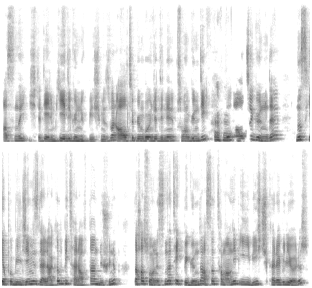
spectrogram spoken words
aslında işte diyelim ki 7 günlük bir işimiz var. 6 gün boyunca dinlenip son gün değil. Hı hı. O 6 günde nasıl yapabileceğimizle alakalı bir taraftan düşünüp daha sonrasında tek bir günde aslında tamamlayıp iyi bir iş çıkarabiliyoruz.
